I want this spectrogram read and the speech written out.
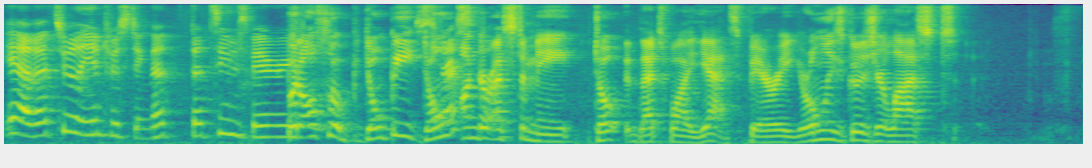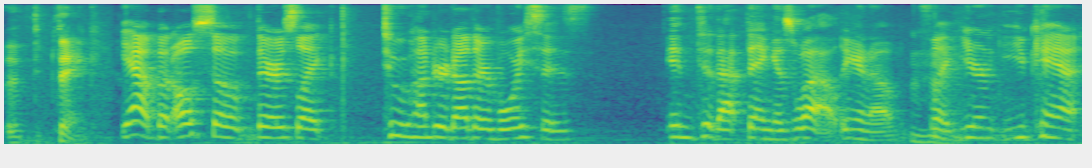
Yeah, that's really interesting. That that seems very. but also don't be don't Stressful. underestimate. Don't. That's why yeah, it's very. You're only as good as your last uh, thing. Yeah, but also there's like 200 other voices into that thing as well. You know, Mm-hmm. it's like you're you can't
